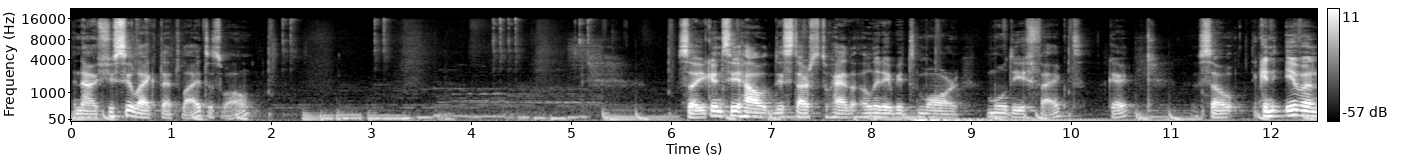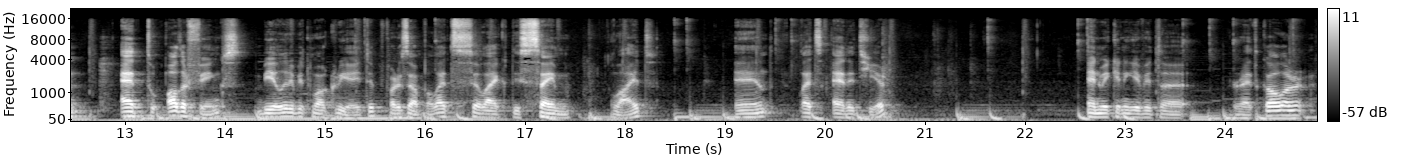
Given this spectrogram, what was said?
And now if you select that light as well, so you can see how this starts to have a little bit more moody effect, okay? So you can even add to other things, be a little bit more creative. For example, let's select the same light and let's add it here. And we can give it a red color.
